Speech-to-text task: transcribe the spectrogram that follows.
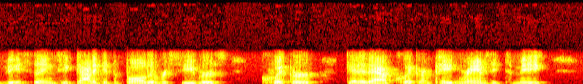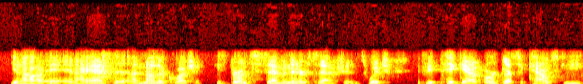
these things you got to get the ball to receivers quicker, get it out quicker. And Peyton Ramsey, to me, you know, and, and I asked another question. He's thrown seven interceptions, which, if you take out Artur Yep. Sitkowski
